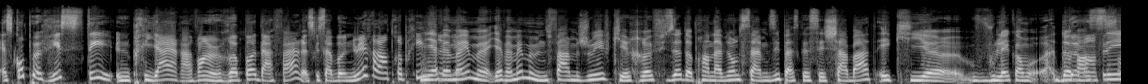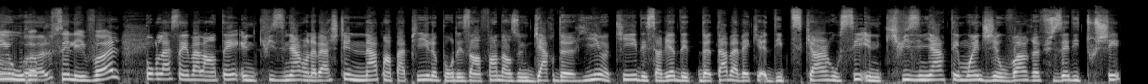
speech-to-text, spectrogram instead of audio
Est-ce qu'on peut réciter une prière avant un repas d'affaires? Est-ce que ça va nuire à l'entreprise? Il y avait même, il y avait même une femme juive qui refusait de prendre l'avion le samedi parce que c'est Shabbat et qui euh, voulait comme devancer, ou repousser les vols. Pour la Saint-Valentin, une cuisinière, on avait acheté de nappes en papier là, pour des enfants dans une garderie, ok, des serviettes de, table avec des petits cœurs aussi. Une cuisinière témoin de Jéhovah refusait d'y toucher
